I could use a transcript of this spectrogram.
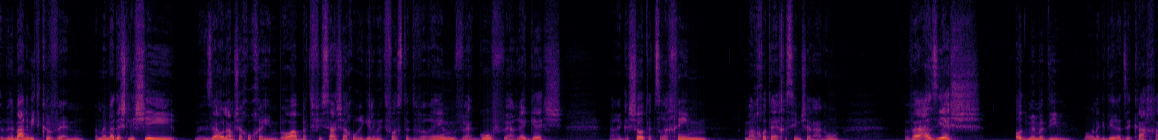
ולמה אני מתכוון? הממד השלישי זה העולם שאנחנו חיים בו, בתפיסה שאנחנו רגילים לתפוס את הדברים, והגוף והרגש, הרגשות, הצרכים, מערכות היחסים שלנו. ואז יש עוד ממדים, בואו נגדיר את זה ככה,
